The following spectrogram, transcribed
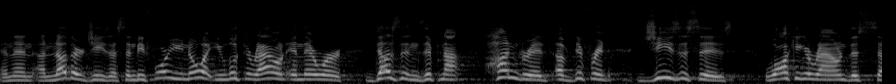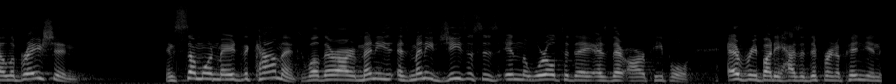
And then another Jesus. And before you know it, you looked around and there were dozens, if not hundreds, of different Jesuses walking around this celebration. And someone made the comment, well, there are many, as many Jesuses in the world today as there are people. Everybody has a different opinion,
